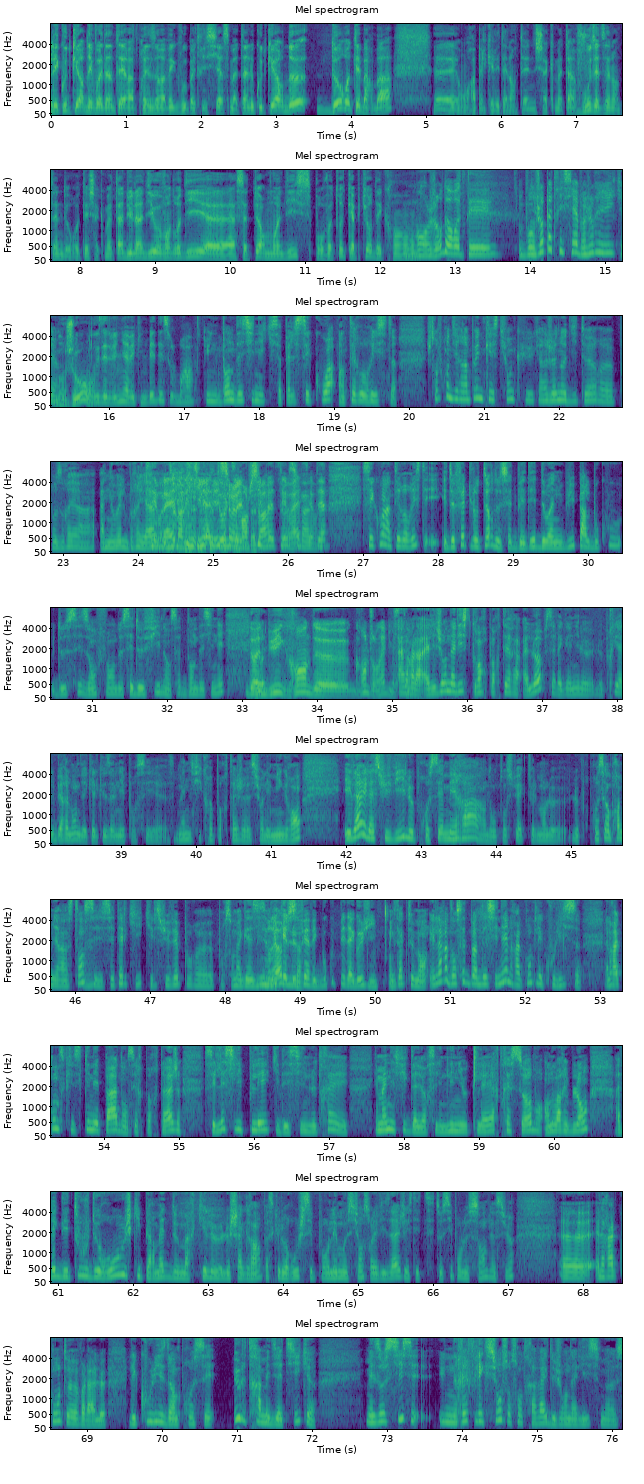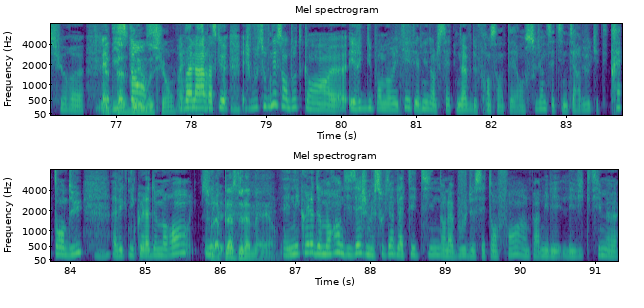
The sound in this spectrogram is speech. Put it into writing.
Les coups de cœur des voix d'Inter à présent avec vous Patricia ce matin le coup de cœur de Dorothée Barba. Euh, on rappelle qu'elle est à l'antenne chaque matin. Vous êtes à l'antenne Dorothée chaque matin du lundi au vendredi euh, à 7h moins 10 pour votre capture d'écran. Bonjour Dorothée. Bonjour Patricia, bonjour Eric. Bonjour. Vous êtes venu avec une BD sous le bras. Une bande dessinée qui s'appelle C'est quoi un terroriste? Je trouve qu'on dirait un peu une question qu'un jeune auditeur euh, poserait à, Noël Bréal. C'est vrai, dans les petits bateaux le dimanche soir. C'est vrai, c'est quoi un terroriste? Et, de fait, l'auteur de cette BD, Dohan Bui, parle beaucoup de ses enfants, de ses deux filles dans cette bande dessinée. Dohan Bui, grande, euh, grande journaliste. Alors hein. voilà, elle est journaliste, grand reporter à, à l'Obs. Elle a gagné le, prix Albert Londres il y a quelques années pour ses, euh, magnifiques reportages sur les migrants. Et là, elle a suivi le procès Mera, hein, dont on suit actuellement le, procès en première instance. Mmh. C'est elle qui, le suivait pour, euh, pour son magazine. C'est vrai qu'elle le fait avec beaucoup de pédagogie. Exactement. Et là, dans cette bande dessinée, elle raconte les coulisses. Elle raconte ce qui, qui n'est pas dans ses reportages. C'est Leslie Play qui dessine le trait. Est, magnifique d'ailleurs. C'est une ligne claire, très sobre, en noir et blanc, avec des touches de rouge qui permettent de marquer le, chagrin, parce que le rouge, c'est pour l'émotion sur les visages et c'est aussi pour le sang, bien sûr. Euh, elle raconte euh, voilà le, les coulisses d'un procès ultra médiatique mais aussi c'est une réflexion sur son travail de journalisme, sur euh, la, distance. Place de l'émotion. voilà, parce que mm. je vous souvenez sans doute quand euh, Éric Dupont-Moretti était venu dans le 7-9 de France Inter. On se souvient de cette interview qui était très tendue mm. avec Nicolas Demorand. Sur la place de la mer. Et Nicolas Demorand disait, je me souviens de la tétine dans la bouche de cet enfant, hein, parmi les, les victimes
